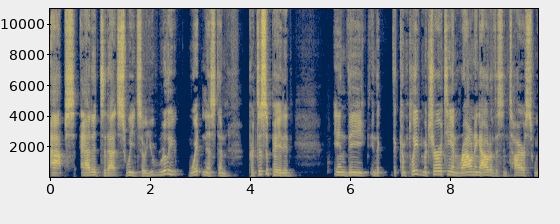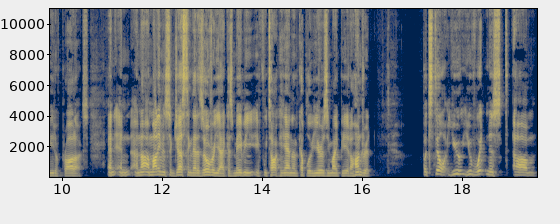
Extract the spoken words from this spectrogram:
apps added to that suite. So you really witnessed and participated in the in the, the complete maturity and rounding out of this entire suite of products. And and, I'm not even suggesting that it's over yet because maybe if we talk again in a couple of years, you might be at 100. But still, you you've witnessed um,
